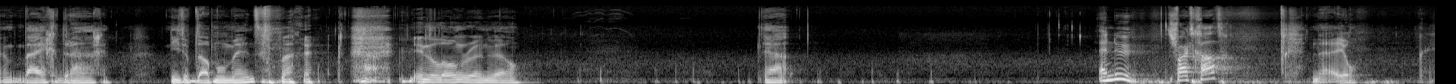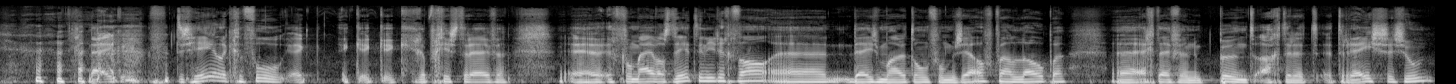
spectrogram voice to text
eh, bijgedragen. Niet op dat moment, maar Ja. in de long run wel. Ja, En nu? Zwart gat? nee joh. nee, ik, het is een heerlijk gevoel. Ik, ik, ik, ik heb gisteren even... eh, voor mij was dit in ieder geval... eh, deze marathon voor mezelf qua lopen... eh, echt even een punt achter het, het raceseizoen.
